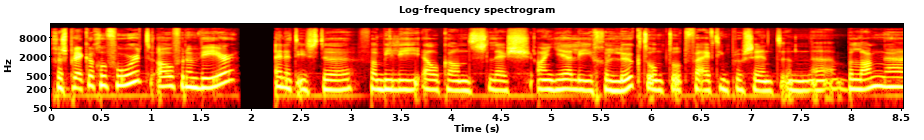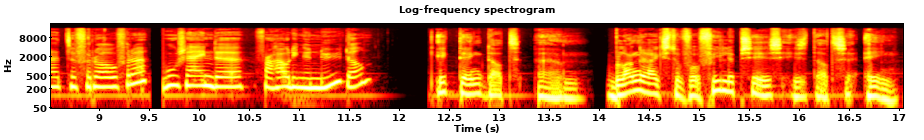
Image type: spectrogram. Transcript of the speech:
gesprekken gevoerd over en weer. En het is de familie Elkan slash Agnelli gelukt om tot 15% een uh, belang uh, te veroveren. Hoe zijn de verhoudingen nu dan? Ik denk dat um, het belangrijkste voor Philips is, is dat ze één,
